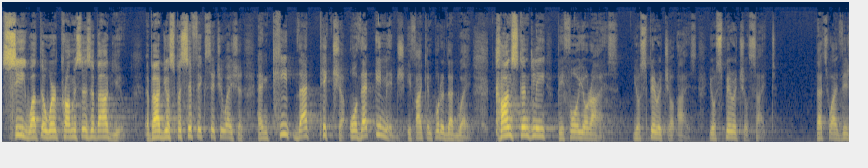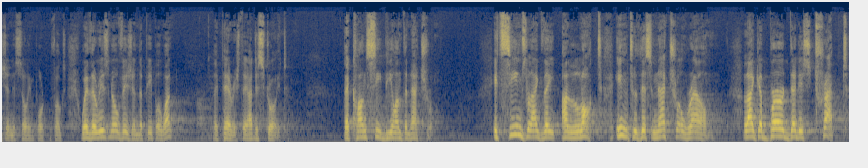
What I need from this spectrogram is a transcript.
See what the Word promises about you, about your specific situation, and keep that picture or that image, if I can put it that way, constantly before your eyes, your spiritual eyes, your spiritual sight. That's why vision is so important, folks. Where there is no vision, the people what? They perish, they are destroyed. They can't see beyond the natural. It seems like they are locked into this natural realm, like a bird that is trapped,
